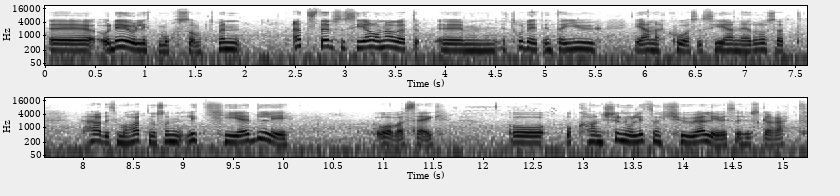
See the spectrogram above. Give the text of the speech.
Og det er jo litt morsomt. Men et sted så sier hun òg at um, Jeg tror det er et intervju i NRK så sier Nedreås at Herdis må ha hatt noe sånn litt kjedelig over seg. Og, og, kanskje noe litt sånn kjølig, hvis jeg husker rett.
